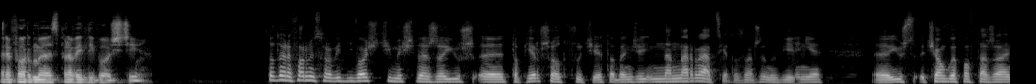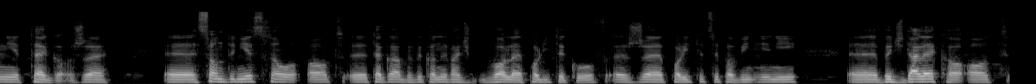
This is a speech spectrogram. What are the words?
reformy sprawiedliwości? Co do reformy sprawiedliwości, myślę, że już e, to pierwsze odczucie to będzie inna narracja, to znaczy mówienie, już ciągłe powtarzanie tego, że sądy nie są od tego, aby wykonywać wolę polityków, że politycy powinni być daleko od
